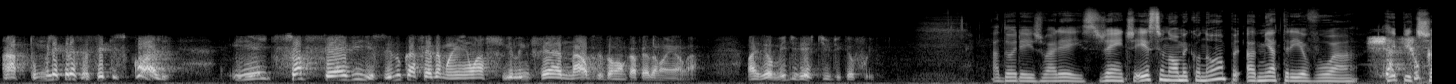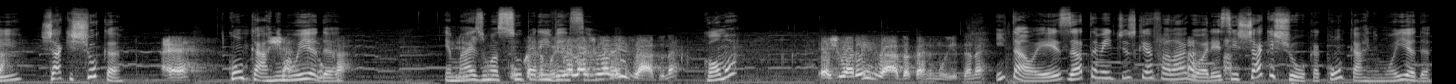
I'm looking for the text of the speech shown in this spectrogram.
atum ele cresce, você que escolhe. E ele só serve isso. E no café da manhã é uma fila infernal para você tomar um café da manhã lá. Mas eu me diverti de que eu fui. Adorei, Juarez. Gente, esse nome que eu não me atrevo a repetir. Shakshuka? É. Com carne Shakshuka. moída? É mais uma super invenção. Ela é né? Como? É juarezado a carne moída, né? Então, é exatamente isso que eu ia falar agora. Esse shakshuka com carne moída,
